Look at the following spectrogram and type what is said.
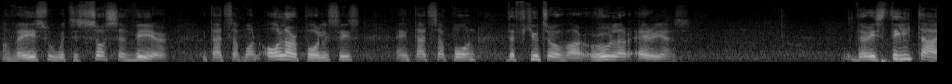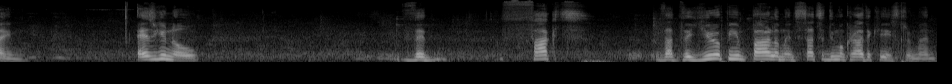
on the issue which is so severe. It touches upon all our policies and it touches upon the future of our rural areas. There is still time. As you know, the fact that the European Parliament such a democratic instrument,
